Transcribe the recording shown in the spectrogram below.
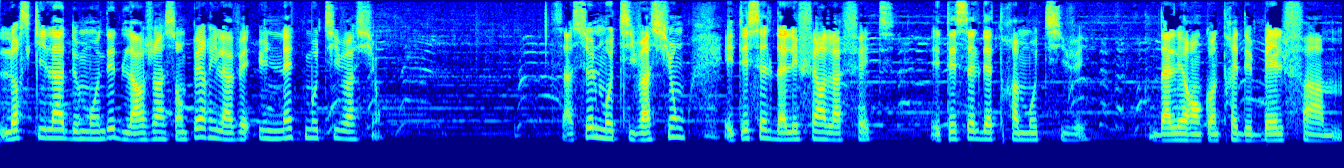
lorsqu'il a demandé de l'argent à son père, il avait une nette motivation. Sa seule motivation était celle d'aller faire la fête, était celle d'être motivé, d'aller rencontrer de belles femmes,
